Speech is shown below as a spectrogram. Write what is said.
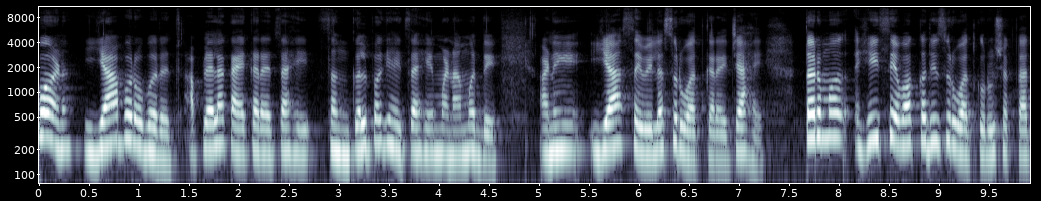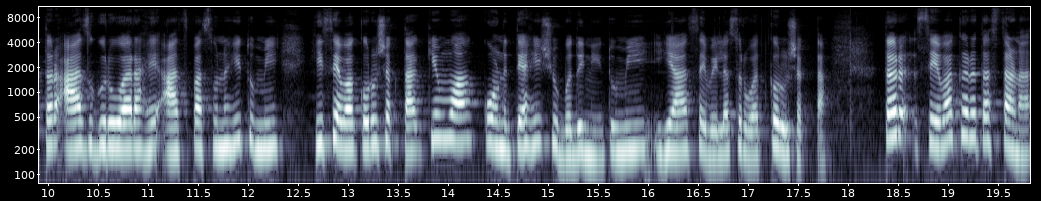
पण याबरोबरच आपल्याला काय करायचं आहे? संकल्प घ्यायचा आहे मनामध्ये आणि या सेवेला सुरुवात करायची आहे. तर मग ही सेवा कधी सुरुवात करू शकता? तर आज गुरुवार आहे. आजपासूनही तुम्ही ही सेवा करू शकता किंवा कोणत्याही शुभदिनी तुम्ही या सेवेला सुरुवात करू शकता. तर सेवा करत असताना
